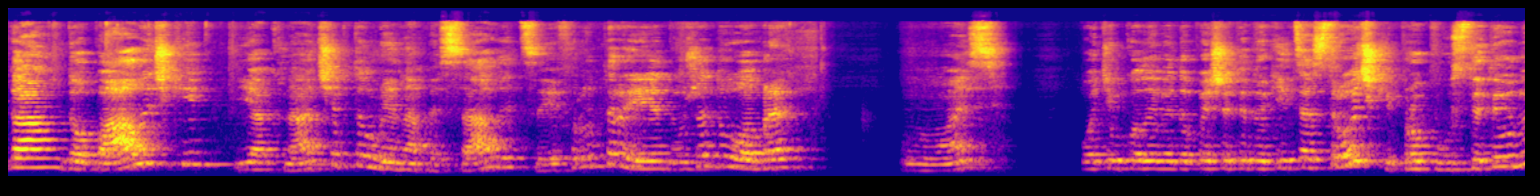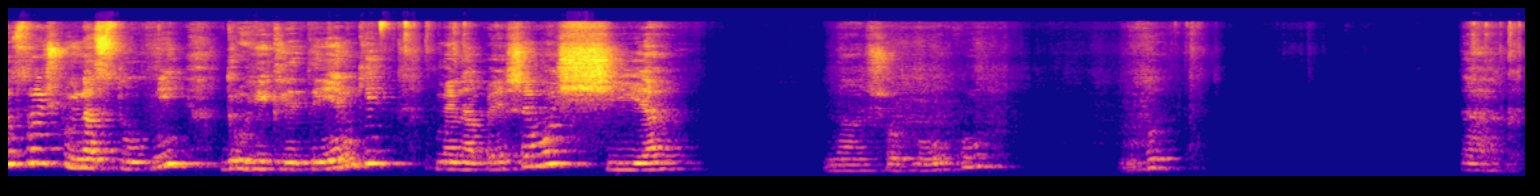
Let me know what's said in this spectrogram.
да, до палички, як начебто ми написали цифру 3. Дуже добре. Ось. Потім, коли ви допишете до кінця строчки, пропустите одну строчку і наступній, другій клітинки, ми напишемо ще нашу букву Так.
